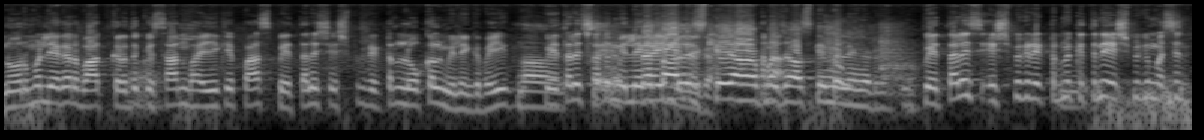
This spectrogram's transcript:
नॉर्मली अगर बात करें तो किसान भाई के पास पैंतालीस एचपी ट्रैक्टर लोकल मिलेंगे भाई। हाँ, पैंतालीस तो है। मिलेगा 45 के मिलेगा 50 के मिलेंगे ट्रैक्टर। पैंतालीस एचपी के ट्रैक्टर में कितने एचपी की मशीन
